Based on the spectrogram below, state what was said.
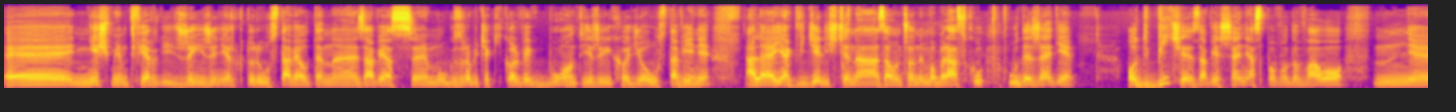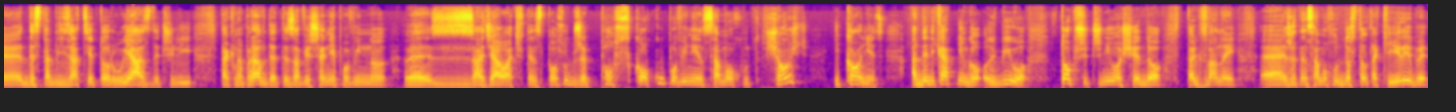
e, nie śmiem twierdzić, że inżynier, który ustawiał ten e, zawias, e, mógł zrobić jakikolwiek błąd, jeżeli chodzi o ustawienie, ale jak widzieliście na załączonym obrazku, uderzenie odbicie zawieszenia spowodowało mm, e, destabilizację toru jazdy, czyli tak naprawdę te zawieszenie powinno zadziałać w ten sposób, że po skoku powinien samochód siąść i koniec, a delikatnie go odbiło. To przyczyniło się do tak zwanej, e, że ten samochód dostał takiej ryby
